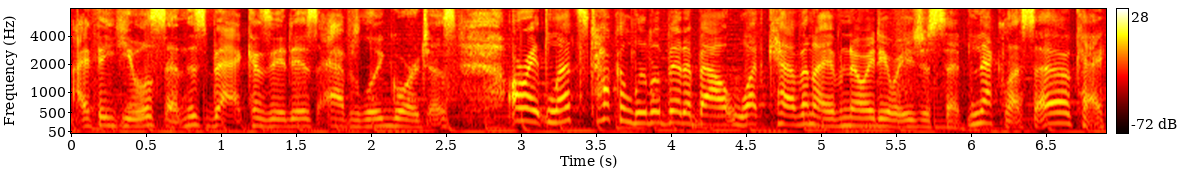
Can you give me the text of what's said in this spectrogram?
I think you will send this back because it is absolutely gorgeous. All right, let's talk a little bit about what Kevin, I have no idea what you just said. Necklace, okay.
